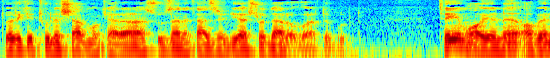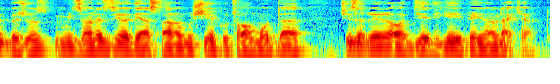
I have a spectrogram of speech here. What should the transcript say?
طوری که طول شب مکررن سوزن تزریقیش رو در آورده بود. طی معاینه آبند به جز میزان زیادی از فراموشی کوتاه مدت چیز غیرعادی دیگه ای پیدا نکرد.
